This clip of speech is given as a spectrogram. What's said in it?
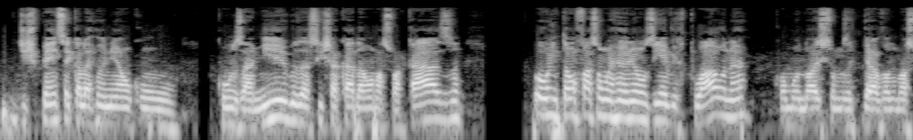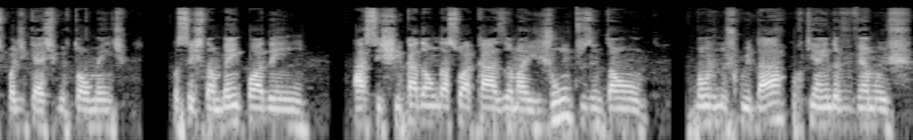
dispense aquela reunião com, com os amigos, assista cada um na sua casa, ou então faça uma reuniãozinha virtual, né? Como nós estamos aqui gravando nosso podcast virtualmente, vocês também podem assistir cada um da sua casa, mas juntos, então vamos nos cuidar, porque ainda vivemos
